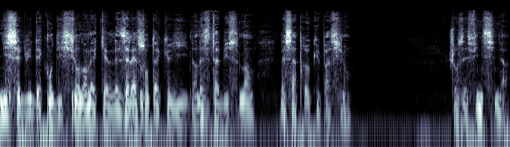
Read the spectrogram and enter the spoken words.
ni celui des conditions dans lesquelles les élèves sont accueillis dans les établissements n'est sa préoccupation. Joséphine Sina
